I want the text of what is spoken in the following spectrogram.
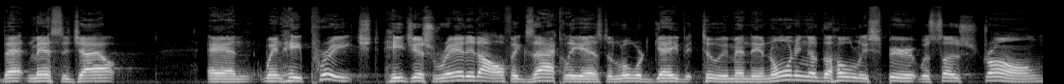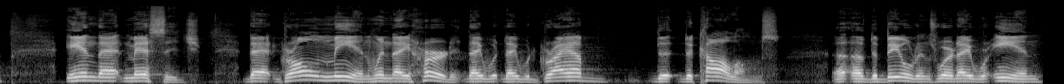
that message out. And when he preached, he just read it off exactly as the Lord gave it to him. And the anointing of the Holy Spirit was so strong in that message that grown men, when they heard it, they would, they would grab the, the columns uh, of the buildings where they were in,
